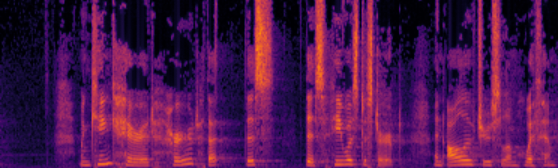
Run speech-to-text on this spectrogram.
When King Herod heard that this, this he was disturbed, and all of Jerusalem with him.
